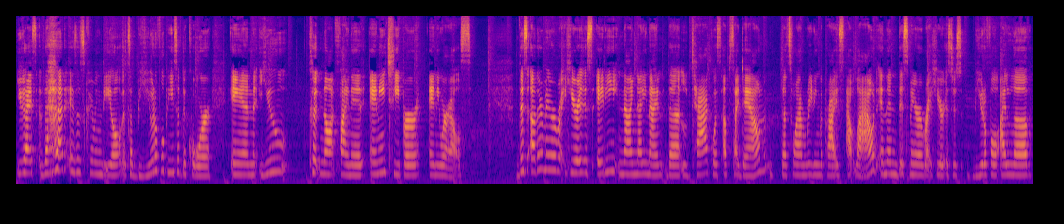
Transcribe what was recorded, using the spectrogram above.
You guys, that is a screaming deal. It's a beautiful piece of decor, and you could not find it any cheaper anywhere else. This other mirror right here is $89.99. The tag was upside down. That's why I'm reading the price out loud. And then this mirror right here is just beautiful. I love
